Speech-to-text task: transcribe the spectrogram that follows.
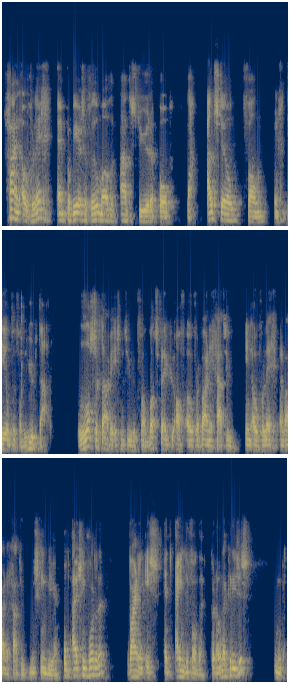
ga in overleg en probeer zoveel mogelijk aan te sturen op nou, uitstel van een gedeelte van de huurbetaling. Lastig daarbij is natuurlijk van wat spreekt u af over wanneer gaat u in overleg en wanneer gaat u misschien weer opeising vorderen. Wanneer is het einde van de coronacrisis? U moet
